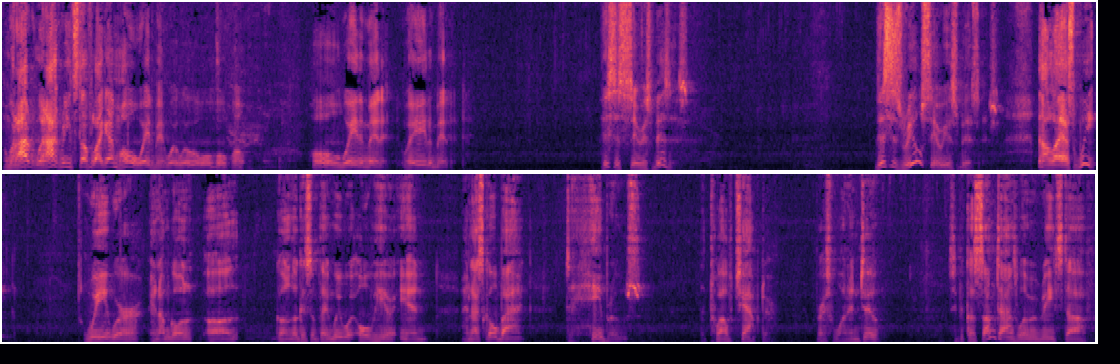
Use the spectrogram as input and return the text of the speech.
When I when I read stuff like that, I'm oh wait a minute, wait, wait, wait, wait, wait, oh wait a minute, wait a minute. This is serious business. This is real serious business. Now, last week we were, and I'm going uh, going to look at something. We were over here in, and let's go back to Hebrews, the 12th chapter, verse one and two. See, because sometimes when we read stuff,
